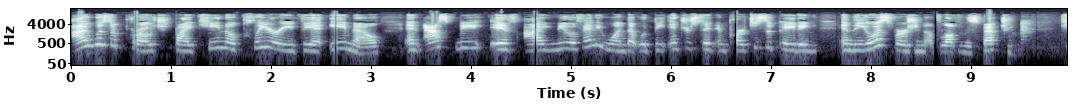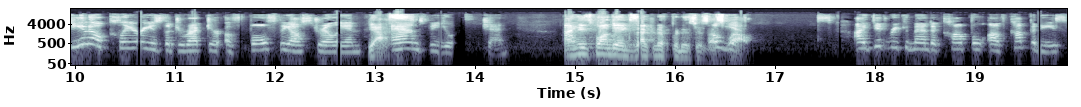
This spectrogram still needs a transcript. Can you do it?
I was approached by Cian O'Clery via email and asked me if I knew of anyone that would be interested in participating in the US version of Love on the Spectrum. Cian O'Clery is the director of both the Australian Yes. and the US gen. And I- he's one of the executive producers as Oh, yes. well. I did recommend a couple of companies,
